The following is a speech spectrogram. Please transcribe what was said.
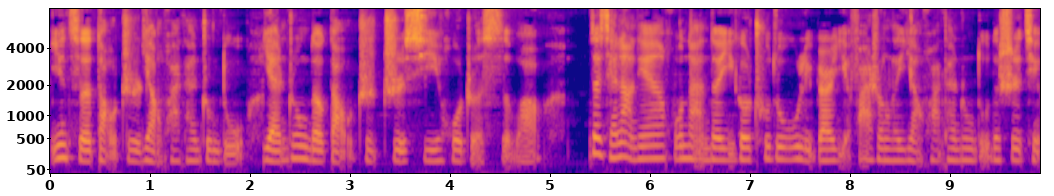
因此导致一氧化碳中毒，严重的导致窒息或者死亡。在前两天，湖南的一个出租屋里边也发生了一氧化碳中毒的事情。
